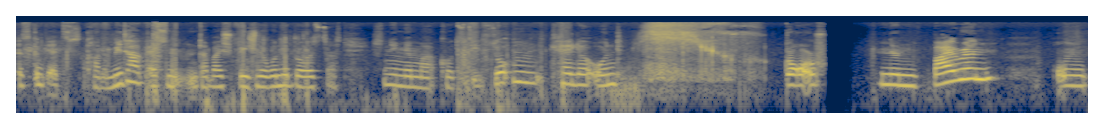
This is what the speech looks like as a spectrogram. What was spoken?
es gibt jetzt gerade Mittagessen und dabei spiele ich eine Runde Brawl Stars. Ich nehme mir mal kurz die Suppenkelle und einen Byron und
